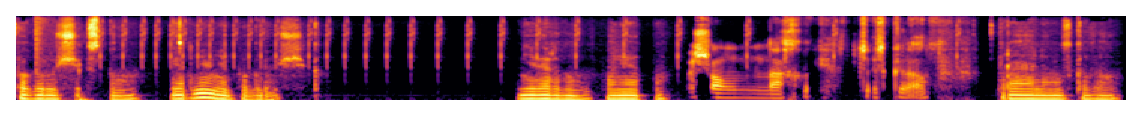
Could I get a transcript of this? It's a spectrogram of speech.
погрузчик снова. Верни мне погрузчик. Не вернул, понятно. Пошел нахуй, ты сказал. Правильно он сказал.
